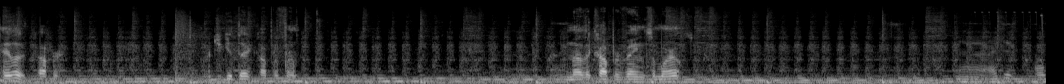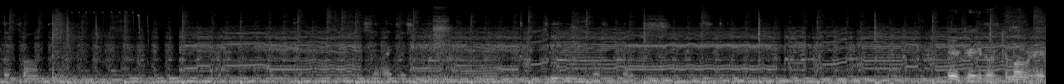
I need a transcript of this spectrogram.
Hey look, copper. Where'd you get that copper from? Another copper vein somewhere else? Uh, I just pulled it from. So I just resource plates. Here, Gregor, come over here.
